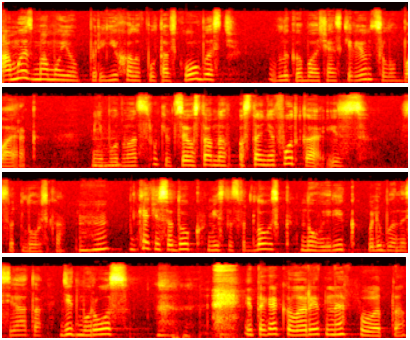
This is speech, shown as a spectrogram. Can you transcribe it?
А ми з мамою переїхали в Полтавську область, в Великобагачанський район, село Байрак. Мені було 12 років. Це остання, остання фотка із Свердловська. Угу. Дитячий садок, місто Свердловськ, Новий рік, улюблене свято, Дід Мороз, І таке колоритне фото.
